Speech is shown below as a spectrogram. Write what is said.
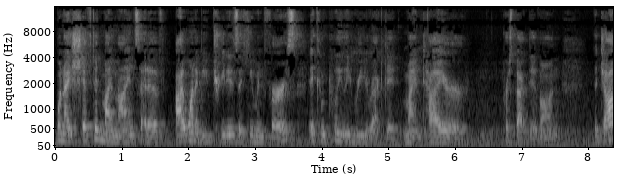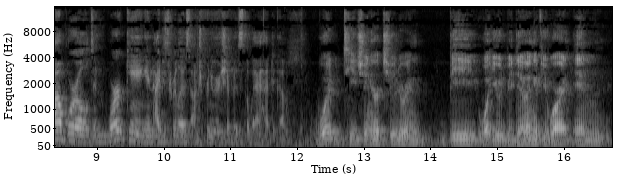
When I shifted my mindset of, I want to be treated as a human first, it completely redirected my entire perspective on the job world and working. And I just realized entrepreneurship is the way I had to go. Would teaching or tutoring be what you would be doing if you weren't in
